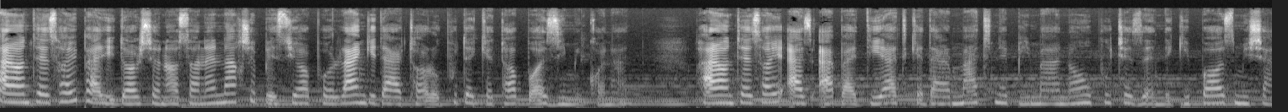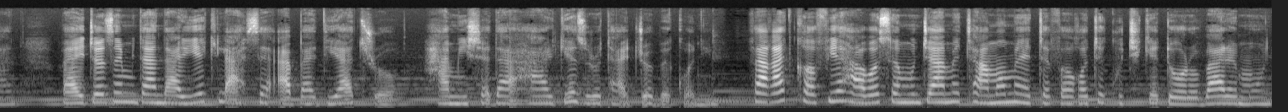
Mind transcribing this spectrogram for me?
پرانتزهای پدیدارشناسانه نقش بسیار پررنگی در تاروپود کتاب بازی می کنند. پرانتزهایی از ابدیت که در متن بیمعنا و پوچ زندگی باز میشن و اجازه میدن در یک لحظه ابدیت رو همیشه در هرگز رو تجربه کنیم. فقط کافی حواسمون جمع تمام اتفاقات کوچیک دوروبرمون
